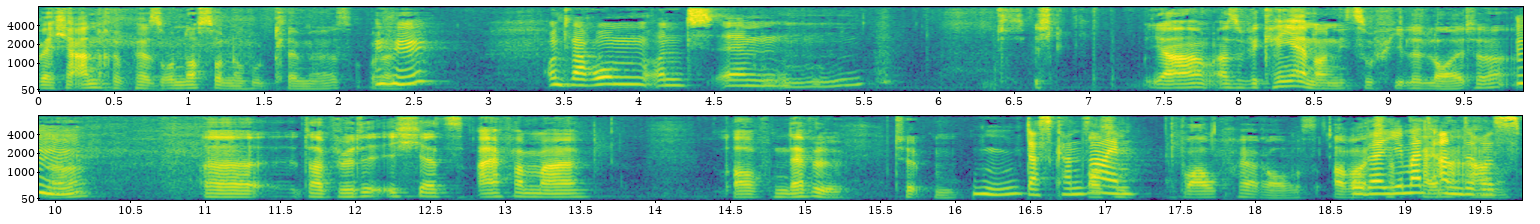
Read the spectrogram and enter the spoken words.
welche andere Person noch so eine Hutklemme ist. Oder? Und warum und ähm, Ich, ja, also wir kennen ja noch nicht so viele Leute. Ne? Äh, da würde ich jetzt einfach mal auf Neville tippen. das kann Aus sein. dem Bauch heraus. Aber Oder jemand anderes.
